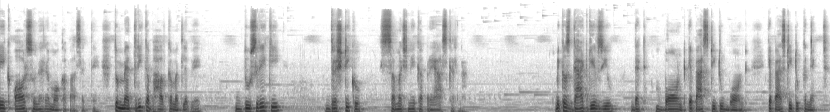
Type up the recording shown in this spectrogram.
एक और सुनहरा मौका पा सकते हैं। तो मैत्री का भाव का मतलब है दूसरे की दृष्टि को समझने का प्रयास करना। Because that gives you that bond capacity to bond capacity to connect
